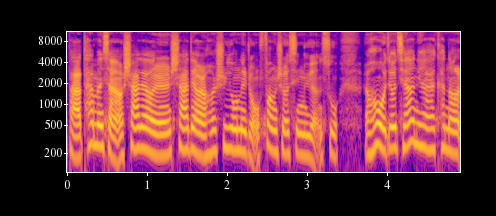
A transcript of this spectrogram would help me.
把他们想要杀掉的人杀掉，然后是用那种放射性元素。然后我就前两天还看到，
